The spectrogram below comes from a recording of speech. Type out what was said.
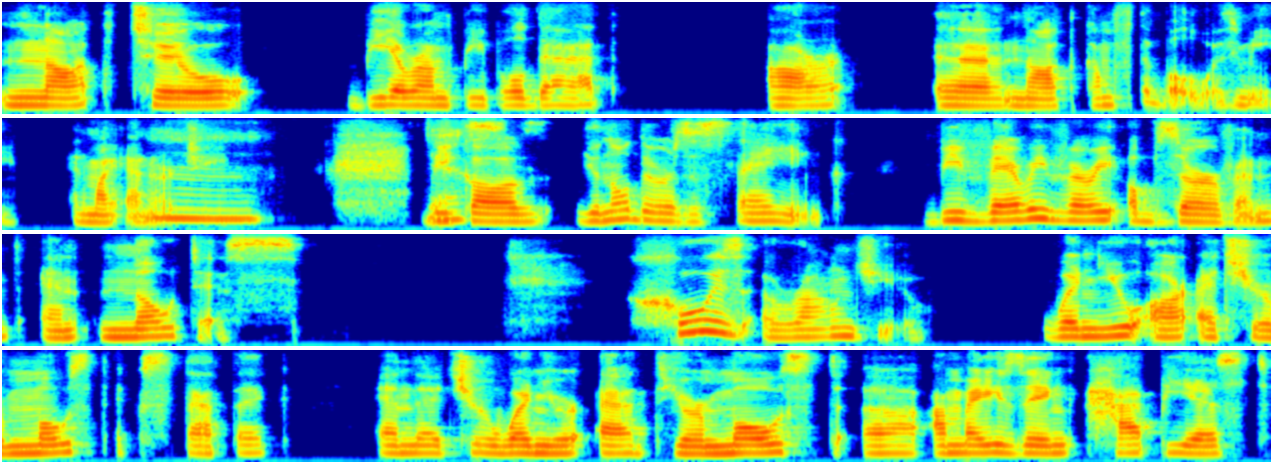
not to be around people that are uh, not comfortable with me and my energy. Mm. Because, yes. you know, there is a saying be very, very observant and notice who is around you when you are at your most ecstatic and that you're when you're at your most uh, amazing happiest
